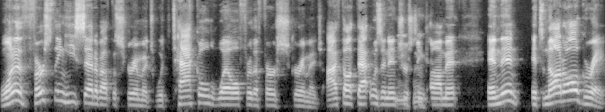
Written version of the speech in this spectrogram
One of the first thing he said about the scrimmage was tackled well for the first scrimmage. I thought that was an interesting mm-hmm. comment. And then it's not all great.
